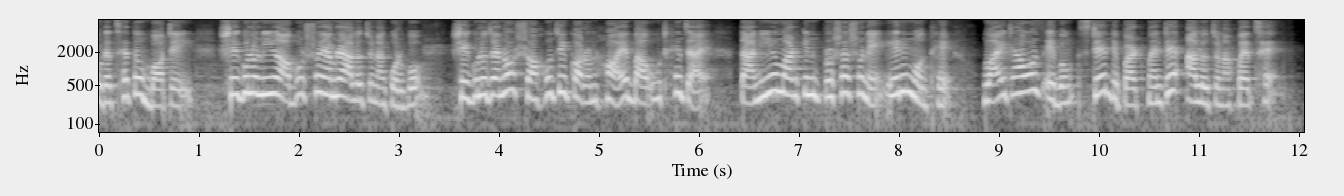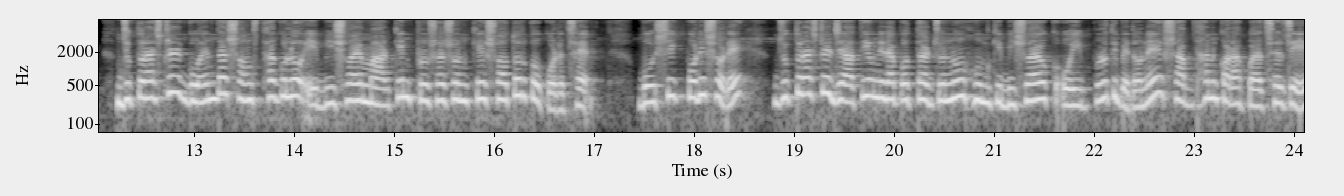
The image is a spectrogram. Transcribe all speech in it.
করেছে তো বটেই। সেগুলো নিয়ে অবশ্যই আমরা আলোচনা করব। সেগুলো যেন সহজীকরণ হয় বা উঠে যায়, তা নিয়ে মার্কিন প্রশাসনে এরই মধ্যে হোয়াইট হাউস এবং স্টেট ডিপার্টমেন্টে আলোচনা হয়েছে। যুক্তরাষ্ট্রের গোয়েন্দা সংস্থাগুলো এ বিষয়ে মার্কিন প্রশাসনকে সতর্ক করেছে। বৈশ্বিক পরিসরে যুক্তরাষ্ট্রের জাতীয় নিরাপত্তার জন্য হুমকি বিষয়ক ওই প্রতিবেদনে সাবধান করা হয়েছে যে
